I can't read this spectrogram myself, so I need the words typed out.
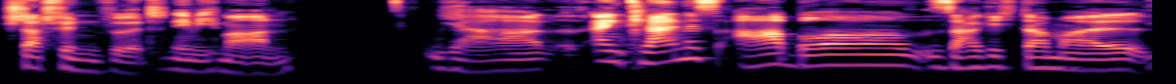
stattfinden wird, nehme ich mal an. Ja, ein kleines Aber, sage ich da mal,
